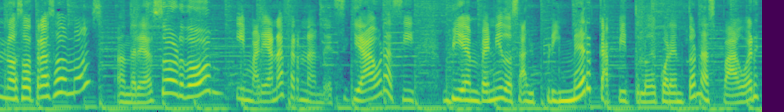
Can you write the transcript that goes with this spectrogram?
Nosotras somos Andrea Sordo. y Mariana Fernández. Y ahora sí, bienvenidos al primer capítulo de Cuarentonas Power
